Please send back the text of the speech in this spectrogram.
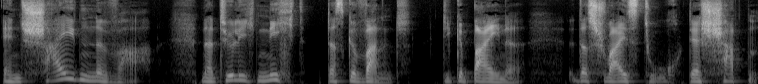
Entscheidende war natürlich nicht das Gewand, die Gebeine, das Schweißtuch, der Schatten.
